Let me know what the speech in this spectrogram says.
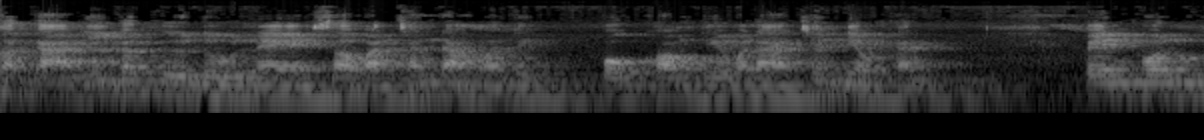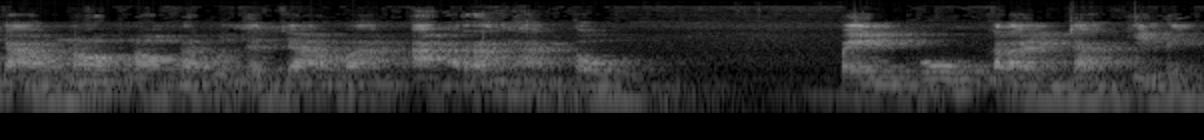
สกกานี้ก็คือดูแลสวรรค์ชั้นดาวดึงปกครองเทวดาเช่นเดียวกัน เป็นคนกล่าวนอบน้อมพระพุทธเจ้าว่าอะระหะโต เป็นผู้ไกลจากกิเลส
